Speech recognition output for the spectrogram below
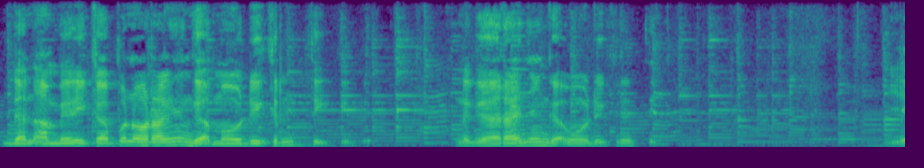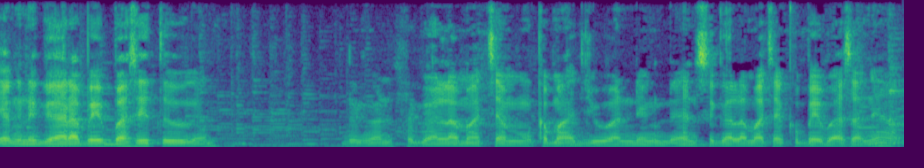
dan Amerika pun orangnya nggak mau dikritik gitu negaranya nggak mau dikritik yang negara bebas itu kan dengan segala macam kemajuan dan segala macam kebebasannya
